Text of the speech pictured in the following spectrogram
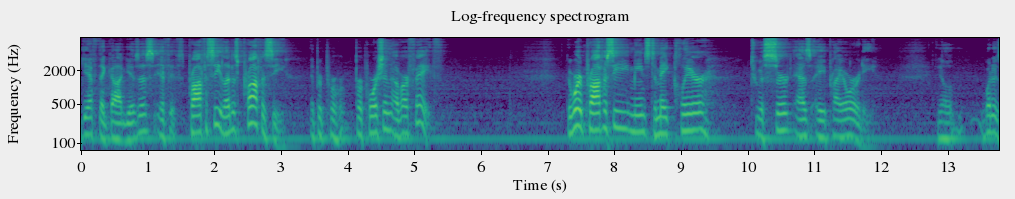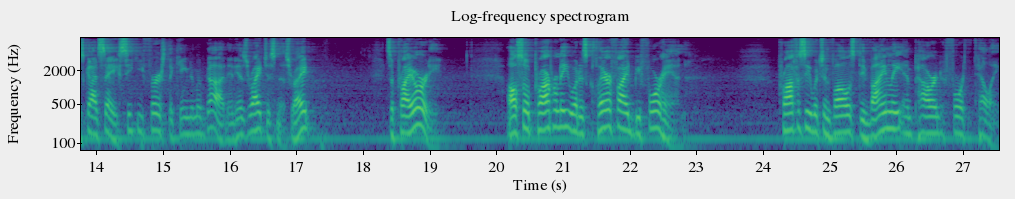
gift that God gives us. If it's prophecy, let us prophecy in proportion of our faith. The word prophecy means to make clear, to assert as a priority. You know, what does God say? Seek ye first the kingdom of God and his righteousness, right? It's a priority. Also, properly, what is clarified beforehand. Prophecy, which involves divinely empowered foretelling,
